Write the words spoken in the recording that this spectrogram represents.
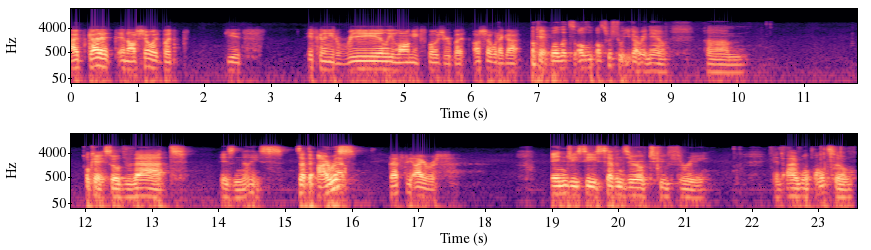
I've got it, and I'll show it, but it's it's going to need a really long exposure. But I'll show what I got. Okay, well let's. I'll, I'll switch to what you got right now. Um, okay, so that is nice. Is that the Iris? That's the iris. NGC seven zero two three, and I will also.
